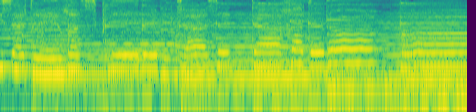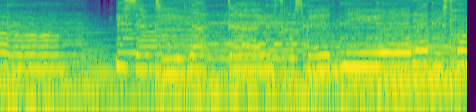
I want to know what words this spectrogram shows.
ის ადელას ფერები წაზე დახადრო ის ამ დილა დაიწყოს ბედნიერების ხო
